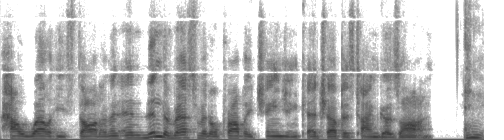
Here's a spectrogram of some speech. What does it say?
how well he's thought of, and, and then the rest of it will probably change and catch up as time goes on. And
